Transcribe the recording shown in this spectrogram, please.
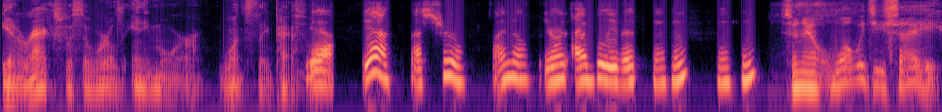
interacts with the world anymore once they pass. Away. Yeah, yeah, that's true. I know. You're. I believe it. Mm-hmm. Mm-hmm. So now, what would you say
